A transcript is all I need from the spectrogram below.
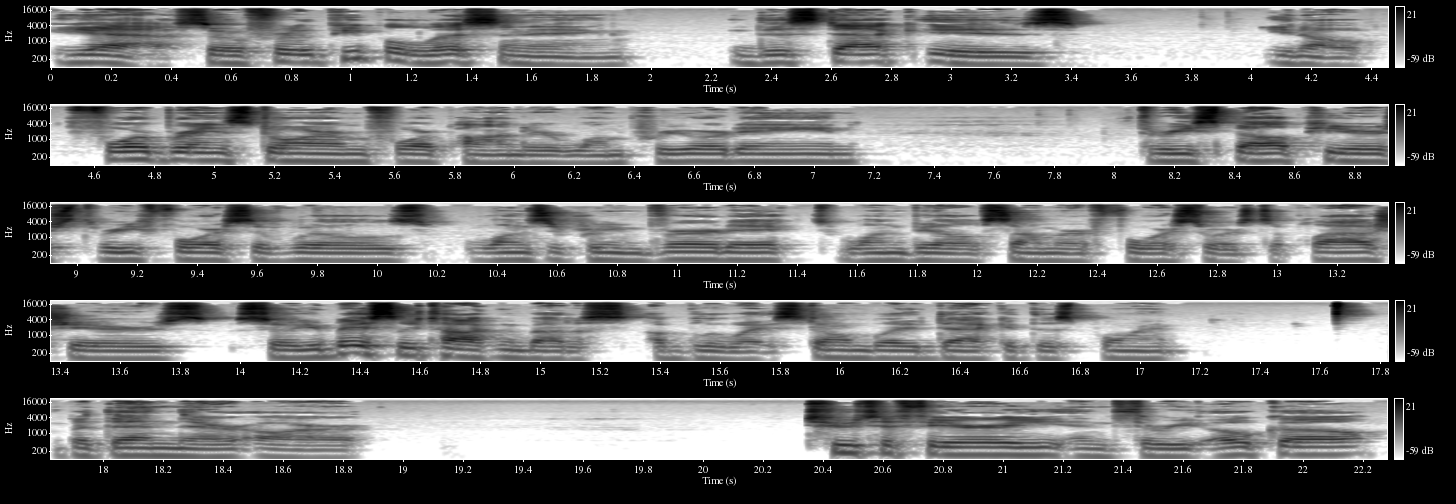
Yeah, so for the people listening, this deck is, you know, four brainstorm, four ponder, one preordain, three spell pierce, three force of wills, one supreme verdict, one veil of summer, four swords to plowshares. So you're basically talking about a blue white stoneblade deck at this point. But then there are two Teferi and three Oko,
